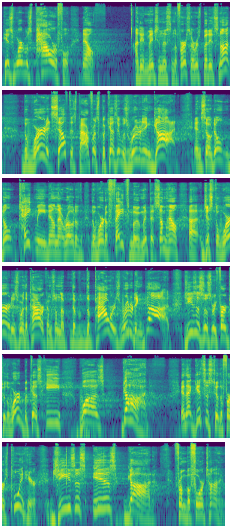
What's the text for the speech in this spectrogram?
His word was powerful. Now, I didn't mention this in the first service, but it's not the word itself that's powerful, it's because it was rooted in God. And so don't, don't take me down that road of the word of faith movement that somehow uh, just the word is where the power comes from. The, the, the power is rooted in God. Jesus was referred to the word because he was God. And that gets us to the first point here Jesus is God from before time.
